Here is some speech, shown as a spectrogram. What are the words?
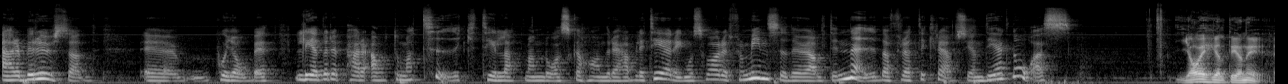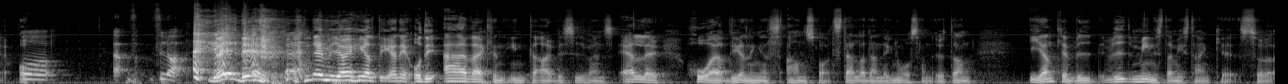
är berusad, Eh, på jobbet, leder det per automatik till att man då ska ha en rehabilitering? Och svaret från min sida är alltid nej, därför att det krävs ju en diagnos. Jag är helt enig. Och, och Förlåt. Nej, det, nej, men jag är helt enig. Och det är verkligen inte arbetsgivarens eller HR-avdelningens ansvar att ställa den diagnosen. Utan egentligen vid, vid minsta misstanke så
